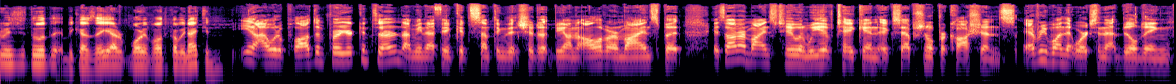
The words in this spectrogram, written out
Institute because they are worried about COVID 19? You know, I would applaud them for your concern. I mean, I think it's something that should be on all of our minds, but it's on our minds too, and we have taken exceptional precautions. Everyone that works in that building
